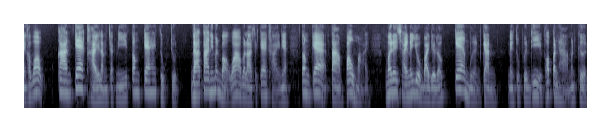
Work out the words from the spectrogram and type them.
นะครับว่าการแก้ไขหลังจากนี้ต้องแก้ให้ถูกจุด Data นี้มันบอกว่าเวลาจะแก้ไขเนี่ยต้องแก้ตามเป้าหมาย ไม่ได้ใช้นโยบายเดียวแล้วแก้เหมือนกันในทุกพื้นที่ เพราะปัญหามันเกิด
